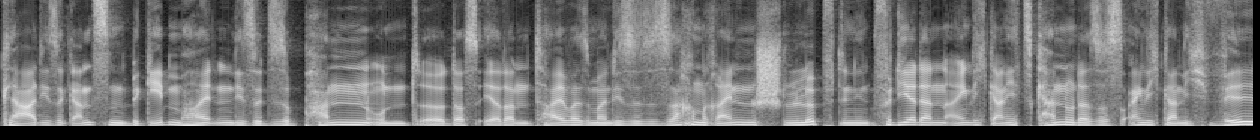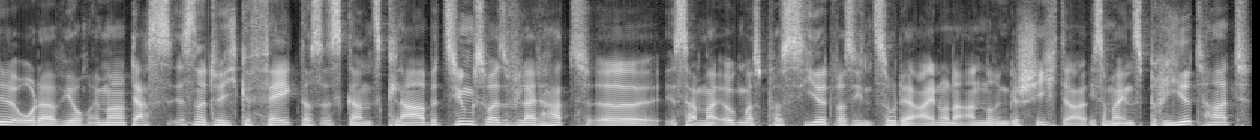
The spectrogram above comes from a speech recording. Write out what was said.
Klar, diese ganzen Begebenheiten, diese, diese Pannen und äh, dass er dann teilweise mal in diese Sachen reinschlüpft, in, für die er dann eigentlich gar nichts kann oder dass es eigentlich gar nicht will oder wie auch immer. Das ist natürlich gefaked, das ist ganz klar. Beziehungsweise vielleicht hat, äh, ist er da mal irgendwas passiert, was ihn zu der ein oder anderen Geschichte, ich sag mal, inspiriert hat.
